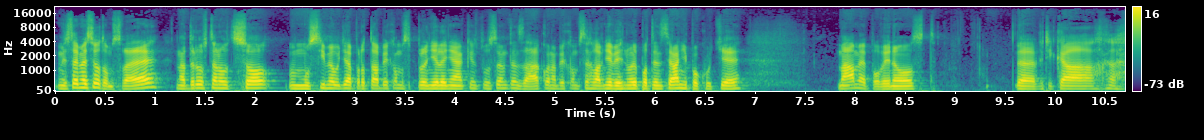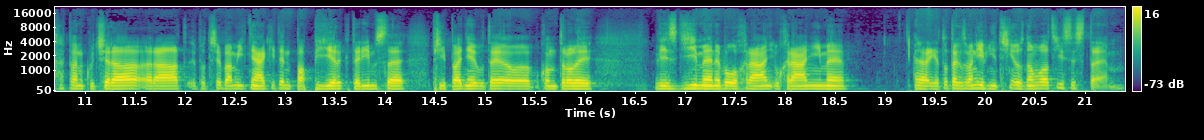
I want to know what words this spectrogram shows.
Myslíme si o tom své, na druhou stranu, co musíme udělat pro to, abychom splnili nějakým způsobem ten zákon, abychom se hlavně vyhnuli potenciální pokutě. Máme povinnost, jak říká pan Kučera rád, potřeba mít nějaký ten papír, kterým se případně u té eh, kontroly vyzdíme nebo uchráníme. Eh, je to takzvaný vnitřní oznamovací systém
